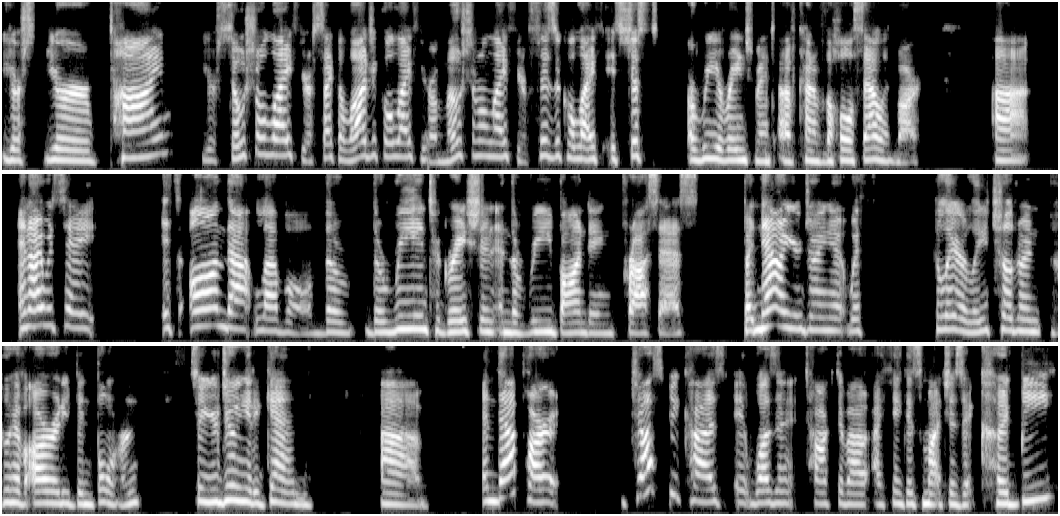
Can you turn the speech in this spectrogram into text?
your your time, your social life, your psychological life, your emotional life, your physical life. It's just a rearrangement of kind of the whole salad bar. Uh, and I would say it's on that level the the reintegration and the rebonding process. But now you're doing it with clearly children who have already been born. So you're doing it again. Um, and that part just because it wasn't talked about i think as much as it could be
